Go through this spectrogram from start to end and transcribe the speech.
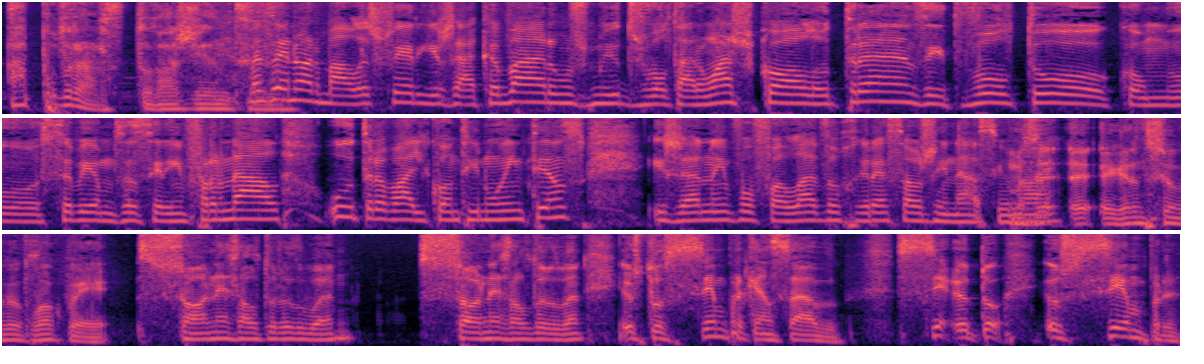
a apoderar-se de toda a gente. Mas é normal, as férias já acabaram, os miúdos voltaram à escola, o trânsito voltou, como sabemos, a ser infernal, o trabalho continua intenso e já nem vou falar do regresso ao ginásio, Mas não a, é? a- a grande questão que eu coloco é só nesta altura do ano? Só nesta altura do ano? Eu estou sempre cansado. Se- eu, estou, eu sempre,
